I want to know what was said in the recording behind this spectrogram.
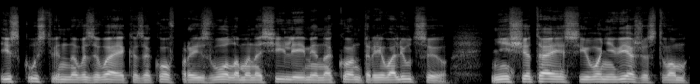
Искусственно вызывая казаков произволом и насилиями на контрреволюцию, не считаясь его невежеством,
